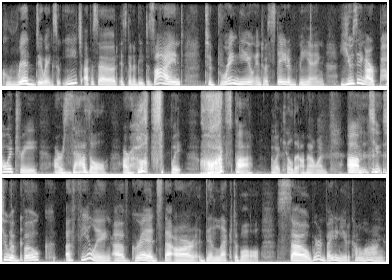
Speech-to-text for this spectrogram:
grid doing. So each episode is going to be designed to bring you into a state of being using our poetry, our zazzle, our chutzpah, wait. Oh, I killed it on that one. Um, to to evoke a feeling of grids that are delectable. So we're inviting you to come along.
